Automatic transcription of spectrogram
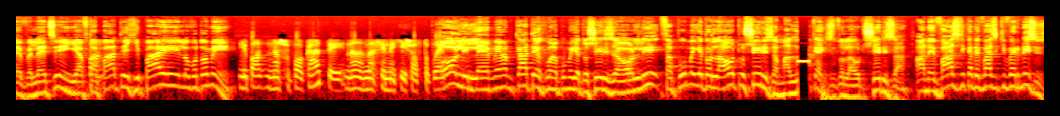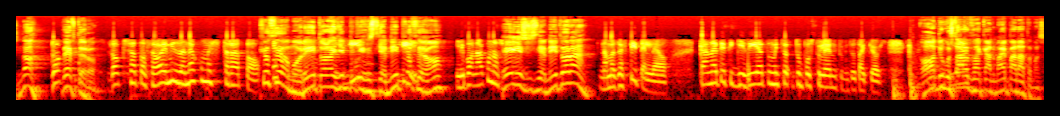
level, έτσι; Η αυταπάτη έχει πάει λοβοτομή. Λοιπόν, να σου πω κάτι, να, να συνεχίσω αυτό που έχει. Όλοι λέμε, αν κάτι έχουμε να πούμε για το ΣΥΡΙΖΑ, όλοι θα πούμε για το λαό του ΣΥΡΙΖΑ. Μαλάκε μαλάκα έχετε το λαό του ΣΥΡΙΖΑ. Ανεβάζει και κατεβάζει κυβερνήσεις. Να, δεύτερο. Δόξα τω Θεώ, εμείς δεν έχουμε στρατό. Ποιο Θεό, Μωρή, τώρα γίνεται και χριστιανή, ποιο Θεό; Λοιπόν, άκου να σου Έχεις χριστιανή τώρα; Να μαζευτείτε, λέω. Κάνατε την κηδεία του, Μητσο... του πώς του λένε του Μητσοτάκη, όχι. Ό,τι γουστάρω θα κάνουμε, άι παράτα μας.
